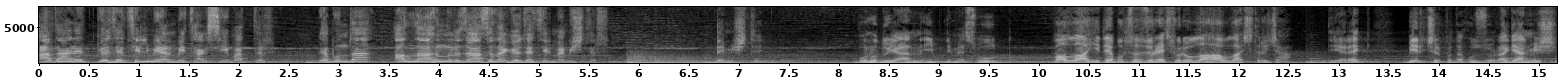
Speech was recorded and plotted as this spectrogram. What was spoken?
adalet gözetilmeyen bir taksimattır. Ve bunda Allah'ın rızası da gözetilmemiştir. demişti. Bunu duyan İbni Mesud Vallahi de bu sözü Resulullah'a ulaştıracağım. diyerek bir çırpıda huzura gelmiş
